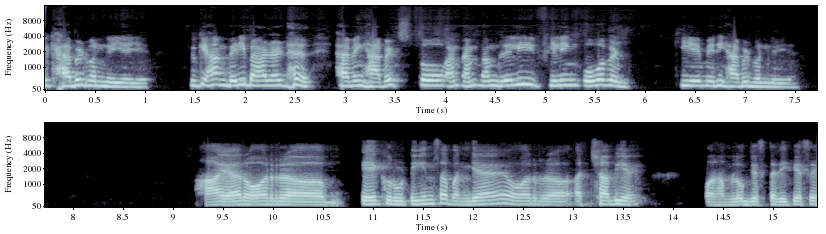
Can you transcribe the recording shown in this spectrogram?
एक हैबिट बन गई है ये। क्योंकि I am very bad at having habits तो I am really feeling overwhelmed कि ये मेरी हैबिट बन गई है। हाँ यार, और एक रूटीन सा बन गया है और अच्छा भी है। और हम लोग जिस तरीके से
